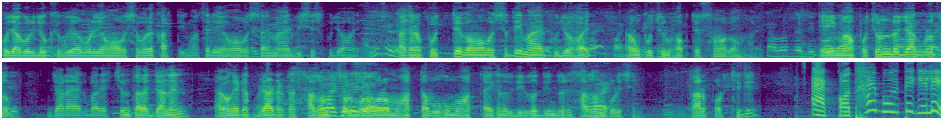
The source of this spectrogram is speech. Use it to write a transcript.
কোজাগরী লক্ষ্মী পূজার পরে যে অমাবস্যা পরে কার্তিক মাসের এই অমাবস্যায় মায়ের বিশেষ পুজো হয়। তাছাড়া প্রত্যেক অমাবস্যাতেই মায়ের পুজো হয় এবং প্রচুর ভক্তের সমাগম হয়। এই মা প্রচণ্ড জাগ্রত। যারা একবার এসছেন তারা জানেন এবং এটা বিরাট একটা সাধন বড় বড় মহাত্মা, বহু মহাত্মা এখানে দীর্ঘদিন ধরে সাধন করেছেন। তারপর থেকে এক কথায় বলতে গেলে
